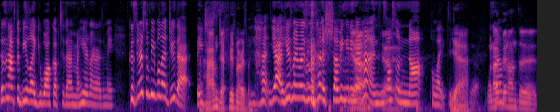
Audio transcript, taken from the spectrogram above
doesn't have to be like you walk up to them, "Here's my resume," because there are some people that do that. They just Hi, I'm Jeff. Here's my resume. yeah, here's my resume, kind of shoving it in their Yeah, hands. It's yeah, also yeah. not polite to do Yeah. that. Yeah. When So- I've been on the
